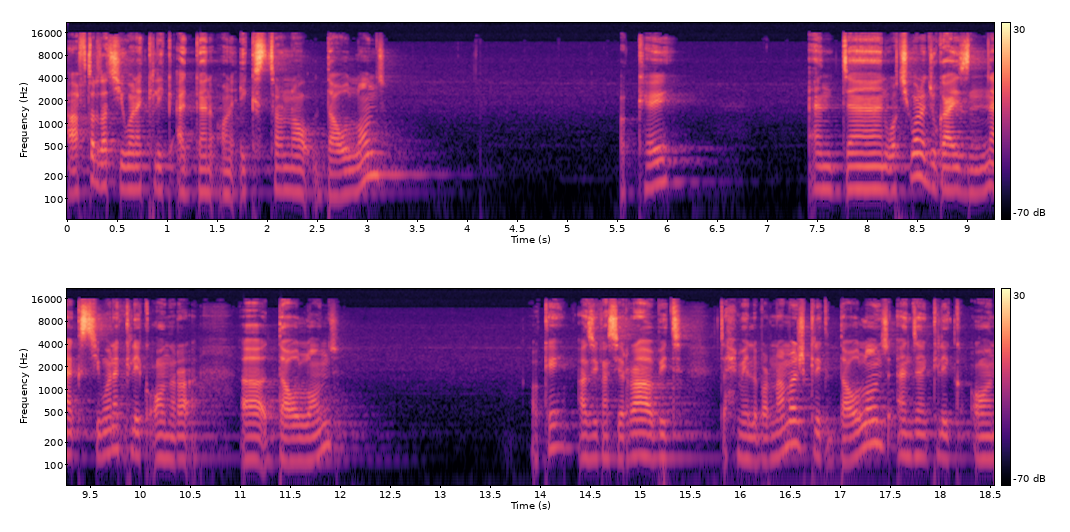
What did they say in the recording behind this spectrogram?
after that you want to click again on external download okay and then what you want to do guys next you want to click on uh, download okay as you can see رابط تحميل البرنامج click download and then click on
